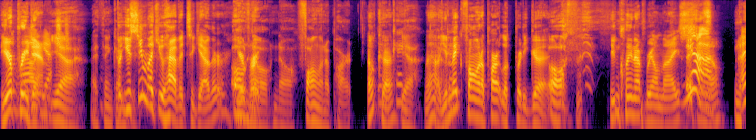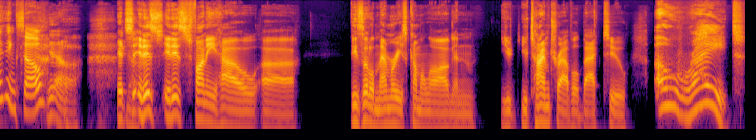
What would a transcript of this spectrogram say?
You're Oh, pre yeah. damaged. Yeah, I think. But I'm you just- seem like you have it together. Oh You're very- no, no, falling apart. Okay. Okay. Yeah. Wow, you make falling apart look pretty good. Oh, You clean up real nice. Yeah. You I think so. Yeah. uh, It's No. it is it is funny how uh, these little memories come along and you you time travel back to oh right,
